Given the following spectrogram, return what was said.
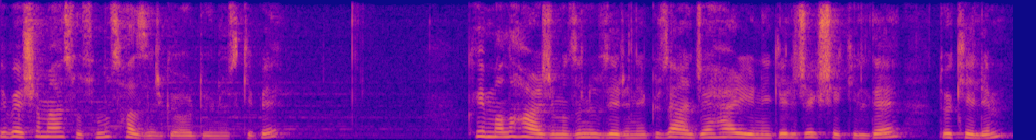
Ve beşamel sosumuz hazır gördüğünüz gibi. Kıymalı harcımızın üzerine güzelce her yerine gelecek şekilde dökelim.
